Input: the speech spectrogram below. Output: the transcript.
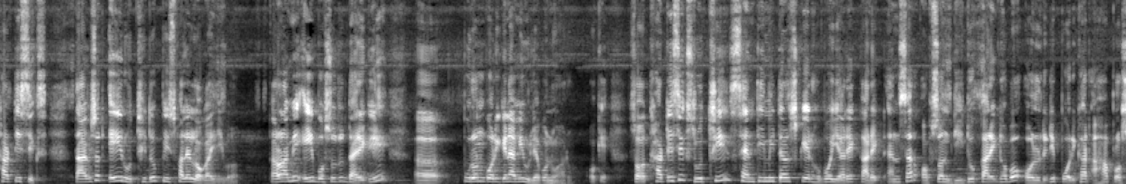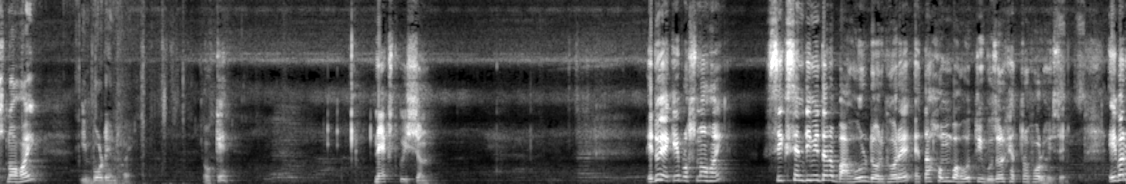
থাৰ্টি ছিক্স। তাৰপিছত এই ৰুট থ্ৰীটো পিছফালে লগাই দিব। কাৰণ আমি এই বস্তুটো ডাইৰেক্টলি পূৰণ কৰি কিনে আমি উলিয়াব নোৱাৰোঁ। Okay? So' thirty six root three centimetre square হ'ব। ইয়াৰে কাৰেক্ট এনচাৰ অপশ্যন ডিটো কাৰেক্ট হ'ব। অলৰেডি পৰীক্ষাত অহা প্ৰশ্ন হয় ইম্পৰ্টেণ্ট হয়। অ'কে? নেক্সট কুৱেশ্যন এইটো একেই প্ৰশ্ন হয়। ছিক্স চেণ্টিমিটাৰ বাহুৰ দৈৰ্ঘ্যৰে এটা সমবাহু ত্ৰিভুজৰ ক্ষেত্ৰফল হৈছে। এইবাৰ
